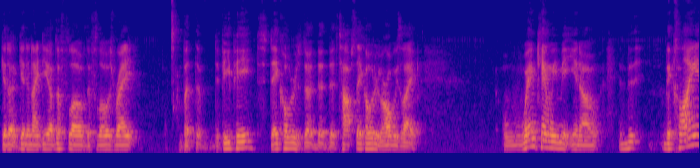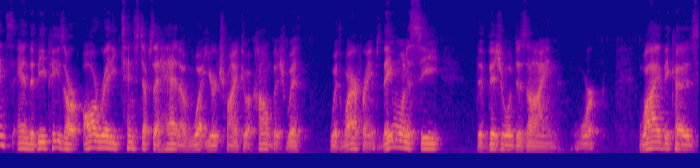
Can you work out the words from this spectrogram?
get a get an idea of the flow. If the flow is right, but the, the VP stakeholders, the, the the top stakeholders are always like, when can we meet? You know, the, the clients and the VPs are already 10 steps ahead of what you're trying to accomplish with, with wireframes. They want to see the visual design work. Why? Because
